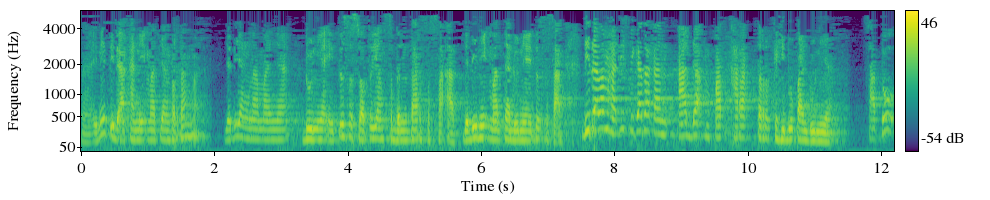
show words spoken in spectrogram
Nah ini tidak akan nikmat yang pertama. Jadi yang namanya dunia itu sesuatu yang sebentar sesaat. Jadi nikmatnya dunia itu sesaat. Di dalam hadis dikatakan ada empat karakter kehidupan dunia. Satu,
